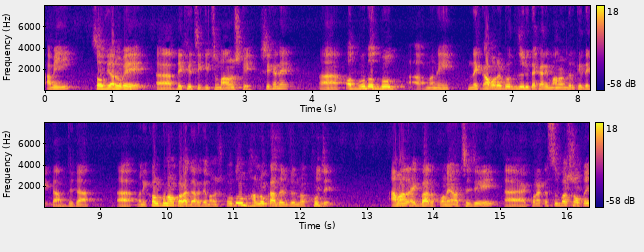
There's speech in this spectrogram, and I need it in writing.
আমি সৌদি আরবে দেখেছি কিছু মানুষকে, সেখানে অদ্ভুত অদ্ভুত মানে নেকাবরের প্রতিযোগিতাকারী মানুষদেরকে দেখতাম, যেটা মানে কল্পনাও করা যায় না যে মানুষ কত ভালো কাজের জন্য খোঁজে। আমার একবার মনে আছে যে কোনো একটা সুপার শপে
